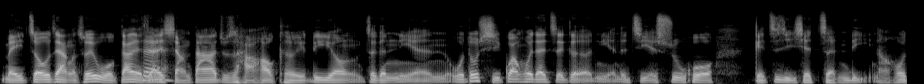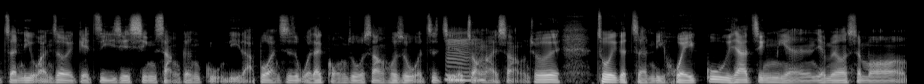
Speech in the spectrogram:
每周这样。所以我刚刚也在想，大家就是好好可以利用这个年，我都习惯会在这个年的结束或。给自己一些整理，然后整理完之后也给自己一些欣赏跟鼓励啦。不管是我在工作上，或是我自己的状态上，嗯、就会做一个整理，回顾一下今年有没有什么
